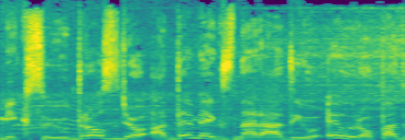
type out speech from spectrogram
Mixujú Drozďo a Demex na rádiu Európa 2.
